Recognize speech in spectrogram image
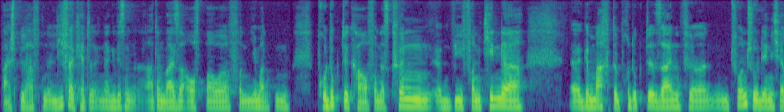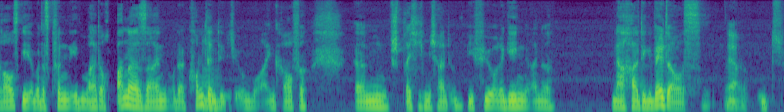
beispielhaft eine Lieferkette in einer gewissen Art und Weise aufbaue, von jemandem Produkte kaufe. Und das können irgendwie von Kinder äh, gemachte Produkte sein für einen Turnschuh, den ich herausgehe, aber das können eben halt auch Banner sein oder Content, mhm. den ich irgendwo einkaufe. Ähm, spreche ich mich halt irgendwie für oder gegen eine nachhaltige Welt aus. Ja. Äh, und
